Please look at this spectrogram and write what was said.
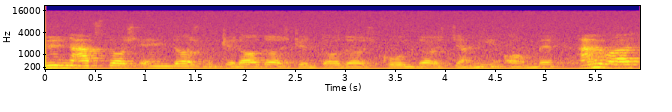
یه نفس داشت این داشت مکلا داشت کلتا داشت کل داشت جمعی عامه همه باید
